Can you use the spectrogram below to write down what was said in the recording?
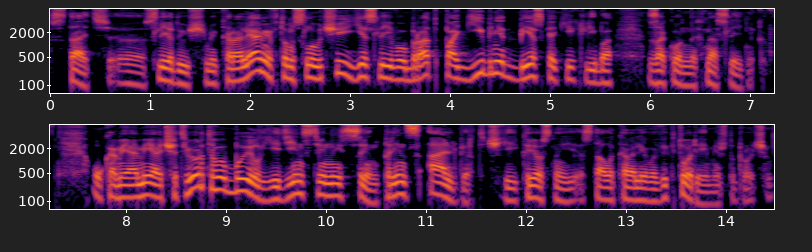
стать э, следующими королями в том случае, если его брат погибнет без каких-либо законных наследников. У Камиамеа IV был единственный сын, принц Альберт, чьей крестной стала королева Виктория, между прочим.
